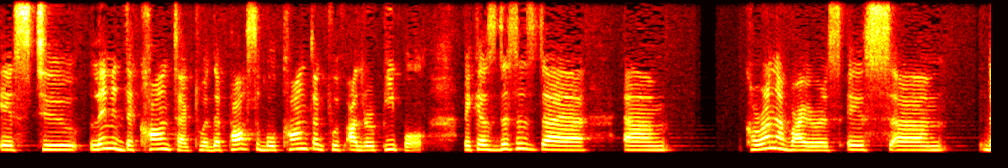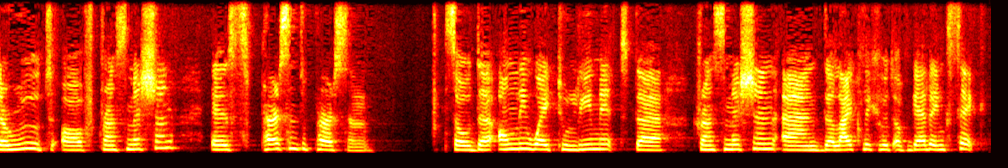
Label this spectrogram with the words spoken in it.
is to limit the contact with the possible contact with other people because this is the um, coronavirus is um, the root of transmission is person to person so the only way to limit the transmission and the likelihood of getting sick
